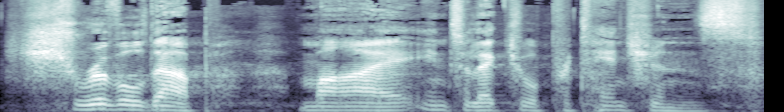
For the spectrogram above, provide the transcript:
shriveled up my intellectual pretensions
